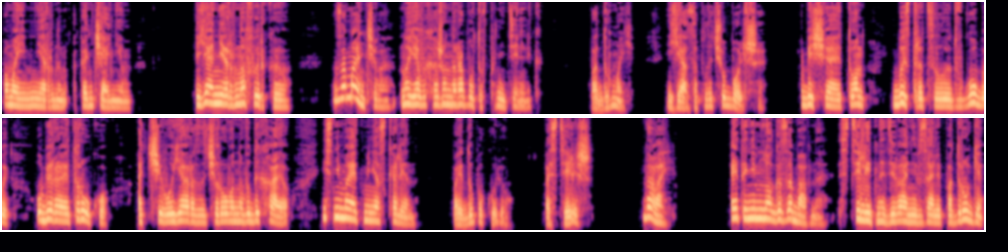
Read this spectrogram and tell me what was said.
по моим нервным окончаниям. Я нервно фыркаю. Заманчиво, но я выхожу на работу в понедельник. Подумай, я заплачу больше. Обещает он, быстро целует в губы, убирает руку, от чего я разочарованно выдыхаю и снимает меня с колен. Пойду покурю. Постелишь? Давай. Это немного забавно. Стелить на диване в зале подруги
